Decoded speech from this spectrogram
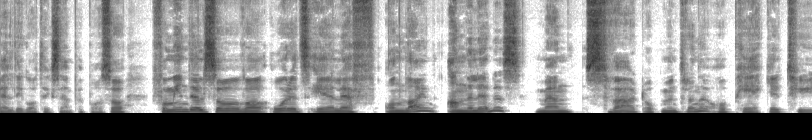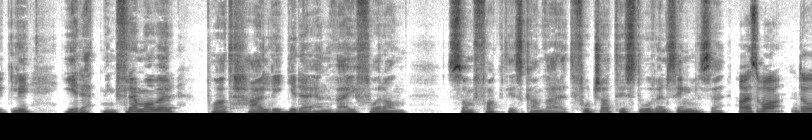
veldig godt eksempel på. Så for min del så var årets ELF online annerledes, men svært oppmuntrende og peker tydelig i retning fremover på at her ligger det en vei foran som faktisk kan være et fortsatt til stor velsignelse. Ja, men Så bra. Da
